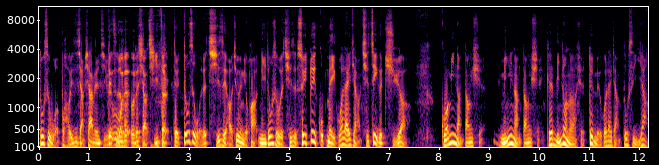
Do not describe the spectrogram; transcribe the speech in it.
都是我不好意思讲下面几个字，我的我的小棋子儿，对，都是我的棋子也好，就是你话，你都是我的棋子，所以对国美国来讲，其实这个局啊，国民党当选，民进党当选，跟民众党当选，对美国来讲都是一样，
